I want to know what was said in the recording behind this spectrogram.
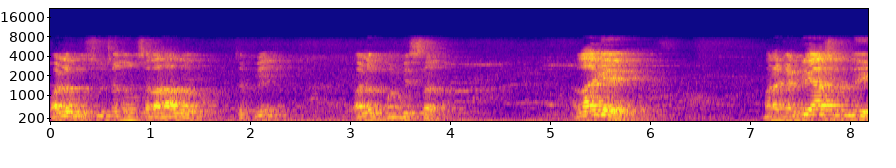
వాళ్ళకు సూచనలు సలహాలు చెప్పి వాళ్ళకు పంపిస్తారు. అలాగే మన కంటి ఆసుపత్రి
